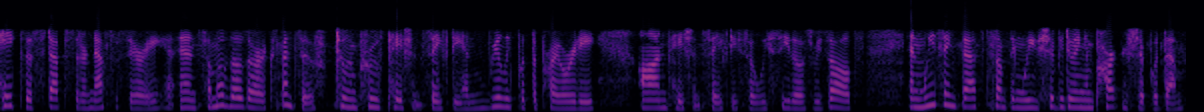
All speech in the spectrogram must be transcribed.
take the steps that are necessary, and some of those are expensive, to improve patient safety and really put the priority on patient safety so we see those results. And we think that's something we should be doing in partnership with them.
